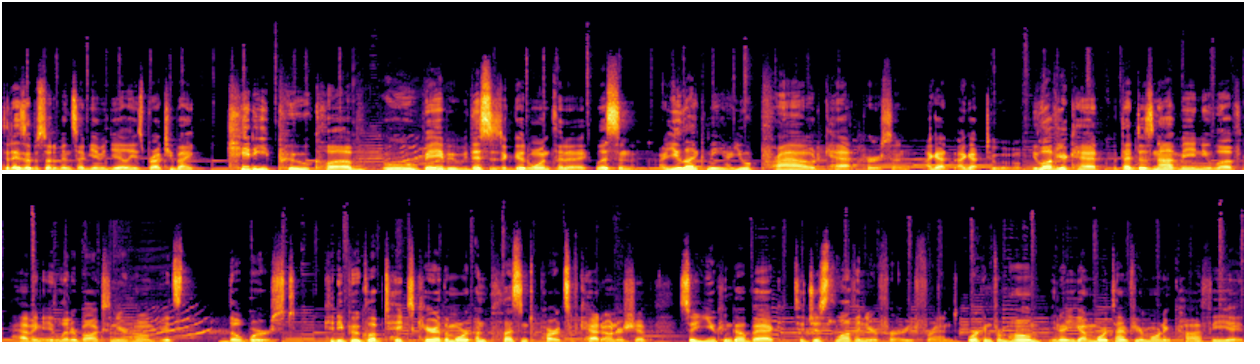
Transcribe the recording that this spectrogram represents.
Today's episode of Inside Gaming Daily is brought to you by Kitty Poo Club. Ooh, baby, this is a good one today. Listen, are you like me? Are you a proud cat person? I got I got two of them. You love your cat, but that does not mean you love having a litter box in your home. It's the worst. Kitty Poo Club takes care of the more unpleasant parts of cat ownership, so you can go back to just loving your furry friend. Working from home, you know, you got more time for your morning coffee, a,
